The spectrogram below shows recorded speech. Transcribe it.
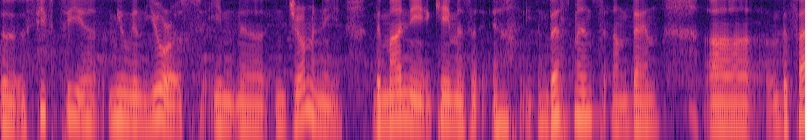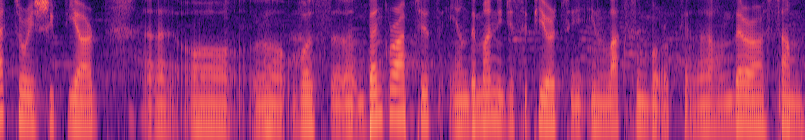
uh, uh, 50 million euros in uh, in Germany. The money came as uh, investments, and then the factory shipyard was bankrupted, and the money disappeared in Luxembourg. There are some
